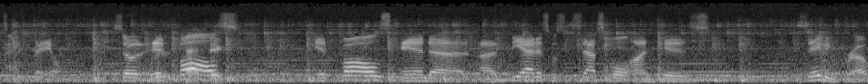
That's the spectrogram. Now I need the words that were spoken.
So that's a fail. So it falls. It falls, and uh, uh, Theatus was successful on his saving throw.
